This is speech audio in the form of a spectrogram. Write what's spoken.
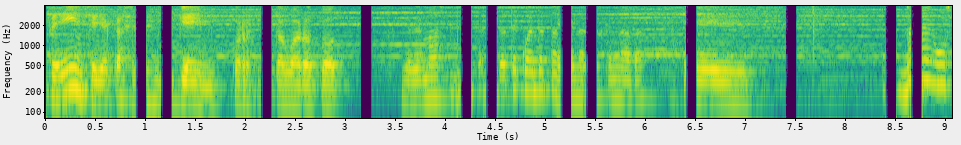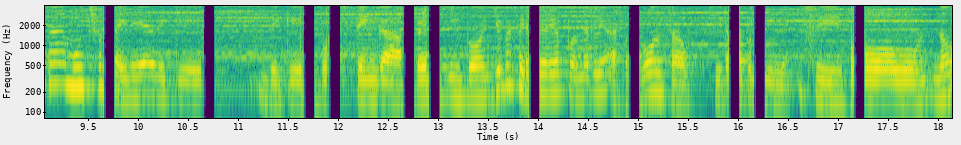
diferencia ya casi el game con respecto a War of God. Y además, date cuenta también, antes que nada, eh, no me gusta mucho la idea de que de que Box tenga Breaking Point. Yo preferiría ponerle hasta Bonsau, si fuera posible. Sí, O, no,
